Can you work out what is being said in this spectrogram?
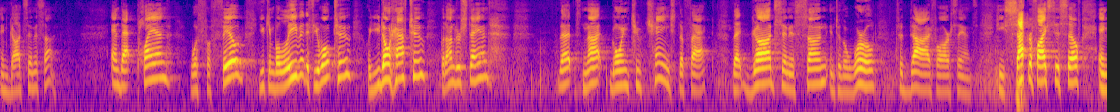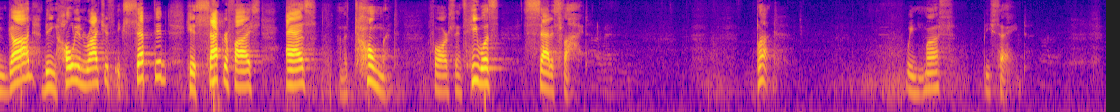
And God sent his son. And that plan was fulfilled. You can believe it if you want to, or you don't have to, but understand that's not going to change the fact that God sent his son into the world to die for our sins. He sacrificed himself, and God, being holy and righteous, accepted his sacrifice as an atonement for our sins. He was satisfied. But we must be saved.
